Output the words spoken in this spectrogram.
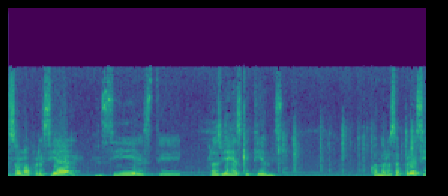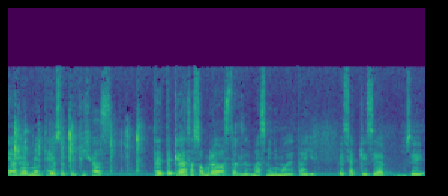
solo apreciar en sí este, los viajes que tienes. Cuando los aprecias realmente, o sea, te fijas, te, te quedas asombrado hasta el más mínimo detalle, pese a que sea, no sé,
